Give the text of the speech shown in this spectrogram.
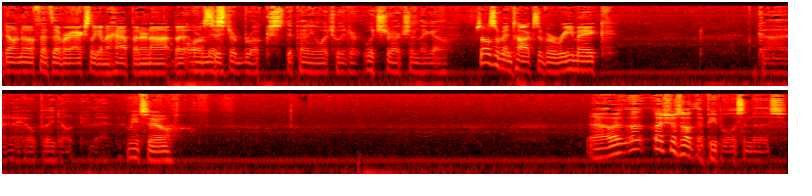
I don't know if that's ever actually going to happen or not, but Or we'll see. Mr. Brooks, depending on which way, which direction they go. There's also been talks of a remake. God, I hope they don't do that. Me too. Uh, let, let's just let the people listen to this.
